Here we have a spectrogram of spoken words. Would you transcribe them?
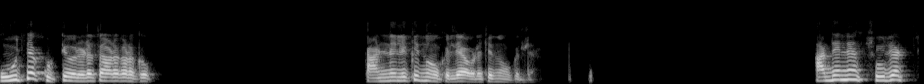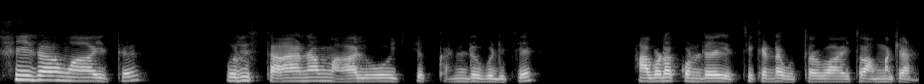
പൂച്ചക്കുട്ടി ഒരിടത്ത് അവിടെ കിടക്കും. കണ്ണിലേക്ക് നോക്കില്ല അവിടേക്ക് നോക്കില്ല. അതിനെ സുരക്ഷിതമായിട്ട് ഒരു സ്ഥാനം ആലോചിച്ച് കണ്ടുപിടിച്ച് അവിടെ കൊണ്ട് എത്തിക്കേണ്ട ഉത്തരവാദിത്വം അമ്മയ്ക്കാണ്.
